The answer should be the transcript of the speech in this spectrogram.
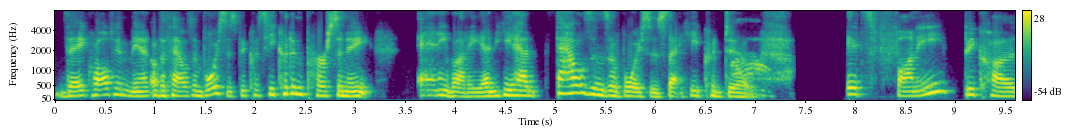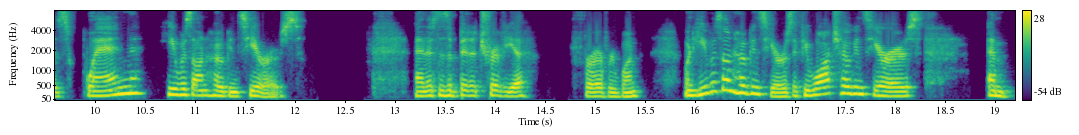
They called him Man of a Thousand Voices because he could impersonate anybody. And he had thousands of voices that he could do. Wow. It's funny because when he was on Hogan's Heroes, and this is a bit of trivia for everyone, when he was on Hogan's Heroes, if you watch Hogan's Heroes and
